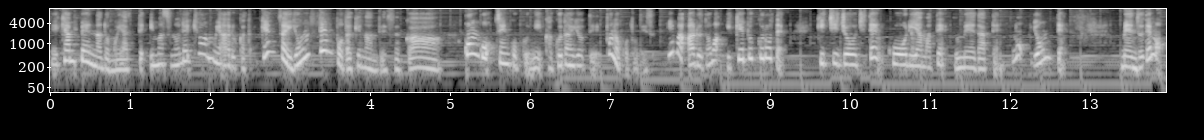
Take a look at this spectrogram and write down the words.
キャンペーンなどもやっていますので、興味ある方、現在4店舗だけなんですが、今後全国に拡大予定とのことです。今あるのは池袋店、吉祥寺店、郡山店、梅田店の4店。メンズでも、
